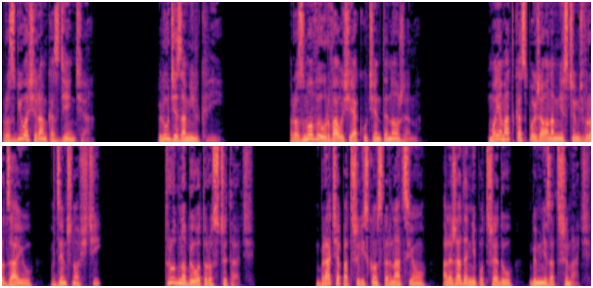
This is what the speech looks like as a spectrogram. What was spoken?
rozbiła się ramka zdjęcia. Ludzie zamilkli. Rozmowy urwały się jak ucięte nożem. Moja matka spojrzała na mnie z czymś w rodzaju wdzięczności? Trudno było to rozczytać. Bracia patrzyli z konsternacją, ale żaden nie podszedł, by mnie zatrzymać.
